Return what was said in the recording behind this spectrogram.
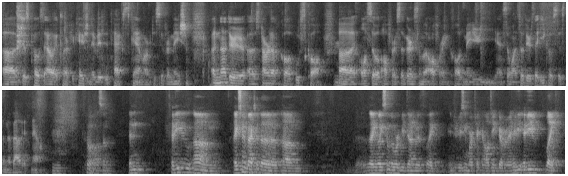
uh, just posts out a clarification if it detects scam or disinformation. Another uh, startup called Whoscall uh, mm-hmm. also offers a very similar offering called Meiyuyi and so on. So there's an ecosystem about it now. Mm -hmm. Cool, awesome. And have you, um, I guess going back to the um, like, like some of the work you've done with like introducing more technology in government, have you, have you like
